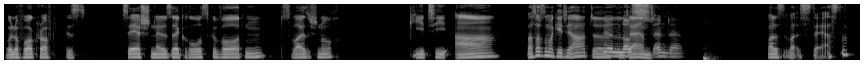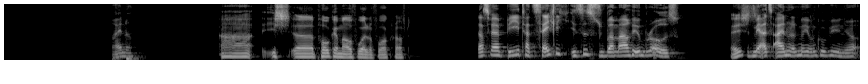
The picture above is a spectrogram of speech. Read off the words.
World of Warcraft ist sehr schnell sehr groß geworden, das weiß ich noch. GTA. Was war das nochmal? GTA? The, The The Lost Damned. and Damned. War das, war, ist das der erste? Meine. Ah, ich äh, poke mal auf World of Warcraft. Das wäre B. Tatsächlich ist es Super Mario Bros. Echt? Mit mehr als 100 Millionen Kopien, ja.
